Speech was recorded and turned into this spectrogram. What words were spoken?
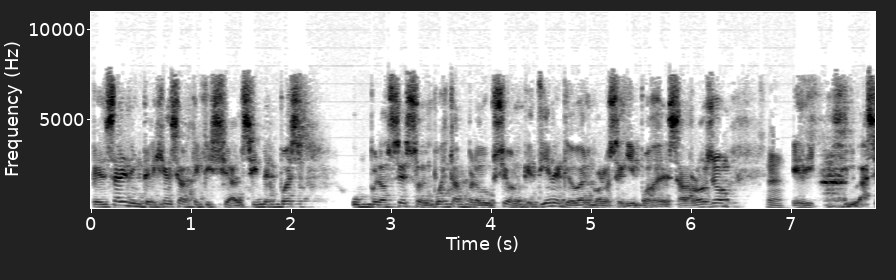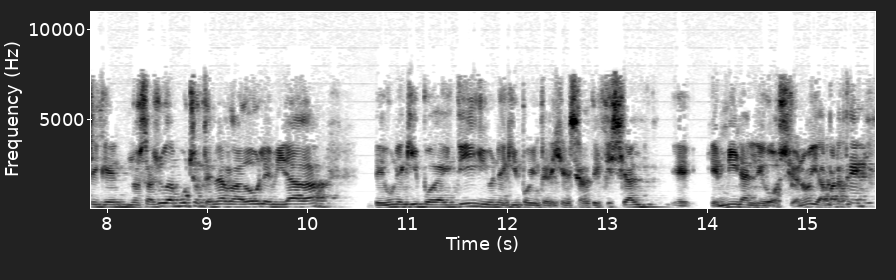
pensar en inteligencia artificial sin después un proceso de puesta en producción que tiene que ver con los equipos de desarrollo es difícil. Así que nos ayuda mucho tener la doble mirada de un equipo de IT y un equipo de inteligencia artificial eh, que mira el negocio, ¿no? Y aparte,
